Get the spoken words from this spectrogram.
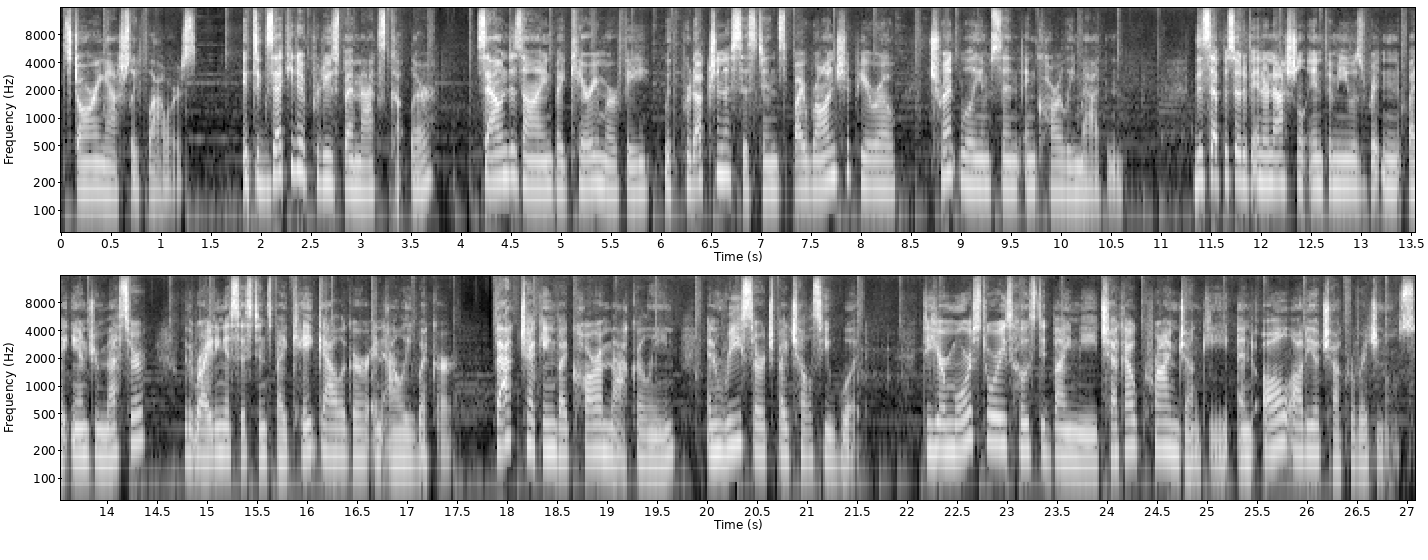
starring Ashley Flowers. It's executive produced by Max Cutler, sound designed by Carrie Murphy, with production assistance by Ron Shapiro Trent Williamson, and Carly Madden. This episode of International Infamy was written by Andrew Messer, with writing assistance by Kate Gallagher and Ali Wicker, fact checking by Cara Mackerline, and research by Chelsea Wood. To hear more stories hosted by me, check out Crime Junkie and all audiochuck originals.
